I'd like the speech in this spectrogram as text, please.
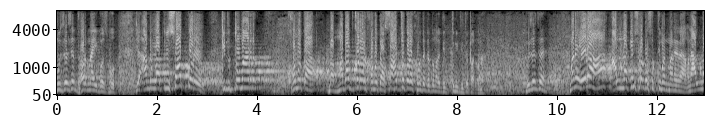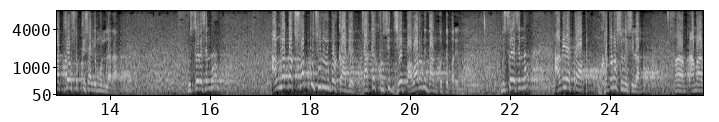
বুঝেছেন ধর্নাই বসবো। যে আল্লাহ তুমি সব করো, কিন্তু তোমার ক্ষমতা বা মাদাদ করার ক্ষমতা, সাহায্য করার ক্ষমতাটা তোমার তুমি দিতে পারো না। বুঝেছে? মানে এরা আল্লাহকে সর্বশক্তিমান মানে না মানে আল্লাহ চেয়েও শক্তিশালী মোল্লারা। বুঝতে পেরেছেন না? আল্লাহ পাক সব কিছুর উপর কাদের, যাকে খুশি যে পাওয়ার উনি দান করতে পারেন। বুঝতে পেরেছেন না? আমি একটা ঘটনা শুনেছিলাম। আমার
